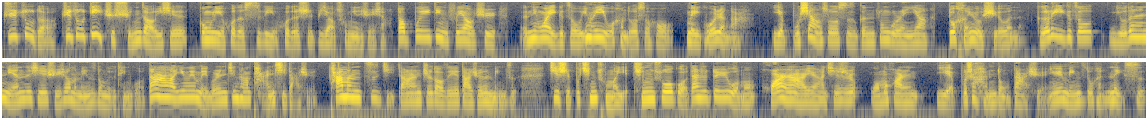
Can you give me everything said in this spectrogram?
居住的居住地去寻找一些公立或者私立或者是比较出名的学校，倒不一定非要去另外一个州，因为有很多时候美国人啊。也不像说是跟中国人一样都很有学问的，隔了一个州，有的人连这些学校的名字都没有听过。当然了，因为美国人经常谈起大学，他们自己当然知道这些大学的名字，即使不清楚嘛，也听说过。但是对于我们华人而言啊，其实我们华人也不是很懂大学，因为名字都很类似。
